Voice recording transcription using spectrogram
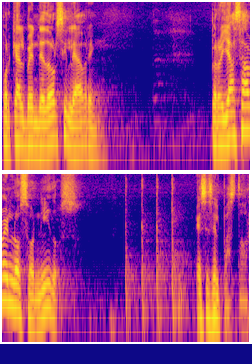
Porque al vendedor sí le abren. Pero ya saben los sonidos. Ese es el pastor.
